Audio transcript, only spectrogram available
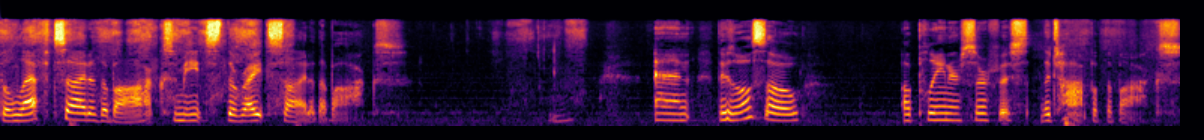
the left side of the box meets the right side of the box. And there's also a planar surface, the top of the box.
